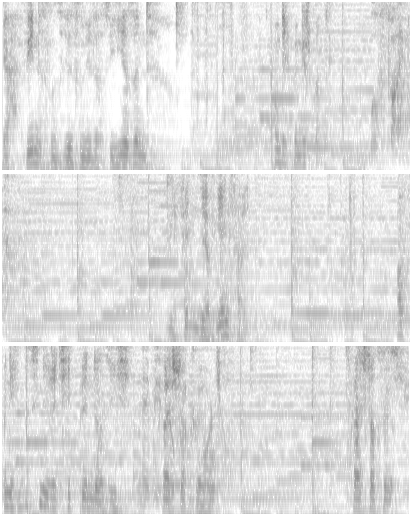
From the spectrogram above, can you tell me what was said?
Ja, wenigstens wissen wir, dass sie hier sind. Und ich bin gespannt. We'll find them. Wir finden sie auf jeden Fall. Auch wenn ich ein bisschen irritiert bin, dass ich Maybe zwei Stockwerke zwei Stockwerke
